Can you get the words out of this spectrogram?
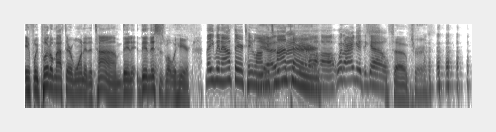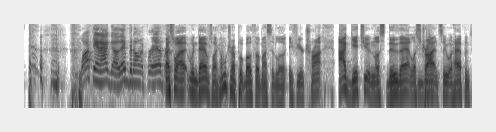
If we put them out there one at a time, then then this is what we hear. They've been out there too long. Yeah, it's it's my my turn. uh-huh. When I get to go, So True. why can't I go? They've been on it forever. That's why when Dad was like, "I'm gonna try to put both of them," I said, "Look, if you're trying, I get you, and let's do that. Let's try it and see what happens.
